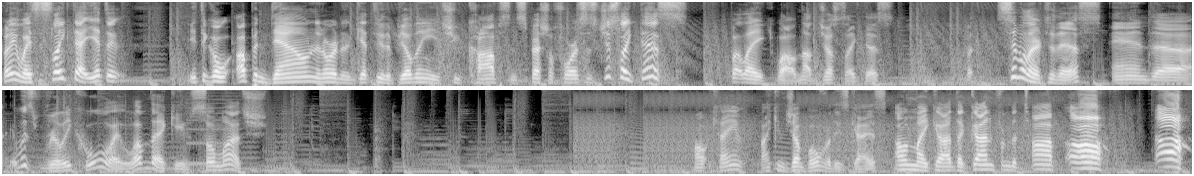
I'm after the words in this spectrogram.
But anyways, it's like that. You have to you have to go up and down in order to get through the building. You shoot cops and special forces, just like this. But like, well, not just like this, but similar to this. And uh, it was really cool. I love that game so much. Oh, can I? I can jump over these guys. Oh my god, the gun from the top. Oh! Oh!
